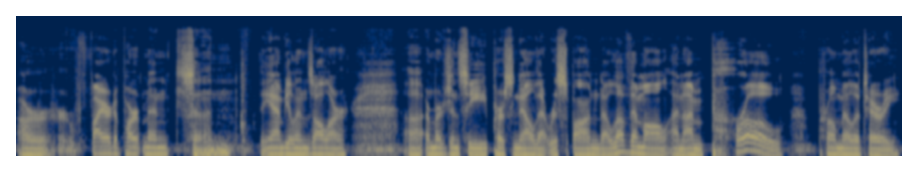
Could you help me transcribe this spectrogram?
our fire departments and the ambulance, all our uh, emergency personnel that respond. I love them all, and I'm pro pro military.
